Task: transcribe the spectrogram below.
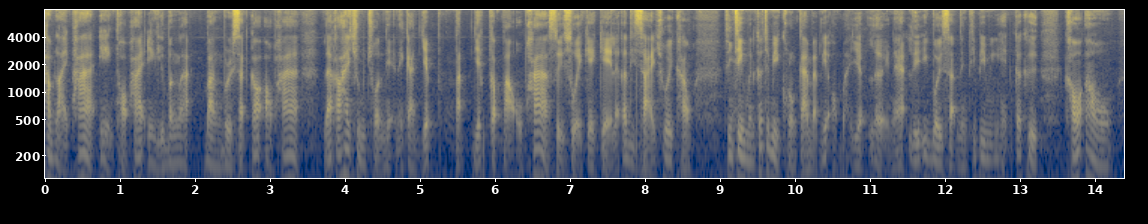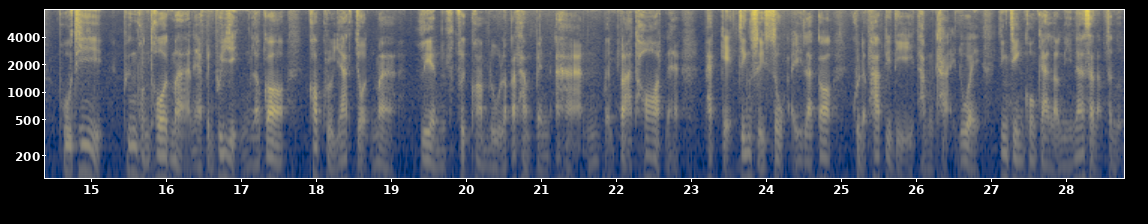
ทำลายผ้าเองทอผ้าเองหรือบางบางบริษัทก็เอาผ้า แล้วก็ให้ชุมชนเนี่ยในการเย็บตัดเย็บกระเป๋าผ้าสวยๆเก๋ๆแล้วก็ดีไซน์ช่วยเขา จริง ๆ มันก็จะมีโครงการแบบนี้ออกมาเยอะเลยนะฮะหรืออีกบริษัทหนึ่งที่พี่มิงเห็นก็คือเขาเอาผู้ที่เพิ่งพ้นโทษมาเนี่ยเป็นผู้หญิง แล้วก็ครอบครัวยากจนมา เรียนฝึกความรู้แล้วก็ทำเป็นอาหารเหมือนปลาทอดนะฮะแพ็กเกจจิ้งสวยๆ แล้วก็คุณภาพดีๆทำขายด้วย จริงๆ โครงการเหล่านี้น่าสนับสนุน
